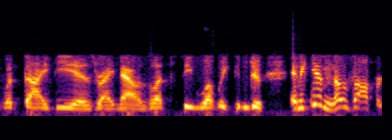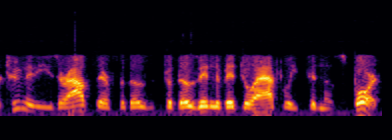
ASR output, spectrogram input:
what the idea is right now is let's see what we can do. And again, those opportunities are out there for those for those individual athletes in those sports.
